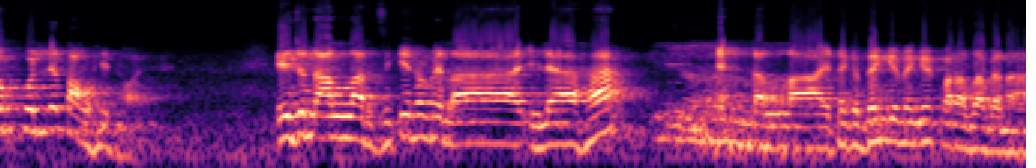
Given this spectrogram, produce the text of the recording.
যোগ করলে তাওহিদ হয়। এই জন্য আল্লাহর জিকির হবে ইলাহা ইল্লাল্লাহ। এটাকে ভেঙে ভেঙে করা যাবে না।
